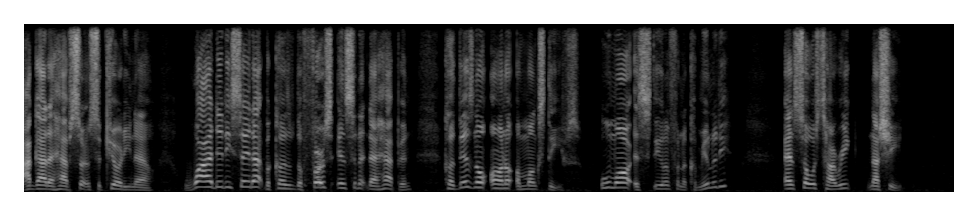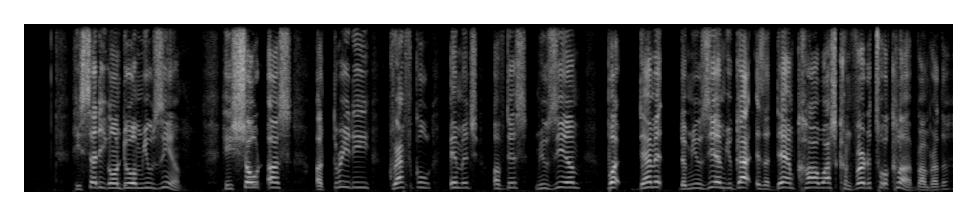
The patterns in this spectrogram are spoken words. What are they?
I got to have certain security now. Why did he say that? Because of the first incident that happened, because there's no honor amongst thieves. Umar is stealing from the community, and so is Tariq Nasheed. He said he's going to do a museum. He showed us a 3D graphical image of this museum, but damn it, the museum you got is a damn car wash converted to a club, my brother.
